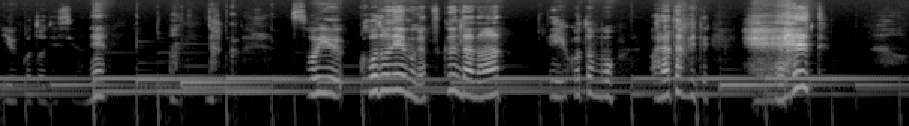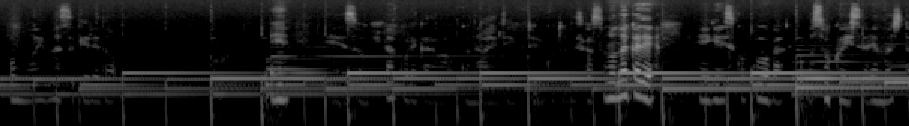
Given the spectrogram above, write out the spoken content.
いうことですよね。なんかそういうコードネームがつくんだなってっていうことも改めてへえって思いますけれど、ねえー、葬儀がこれからは行われていくということですがその中でイギリス国王が即位されました。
